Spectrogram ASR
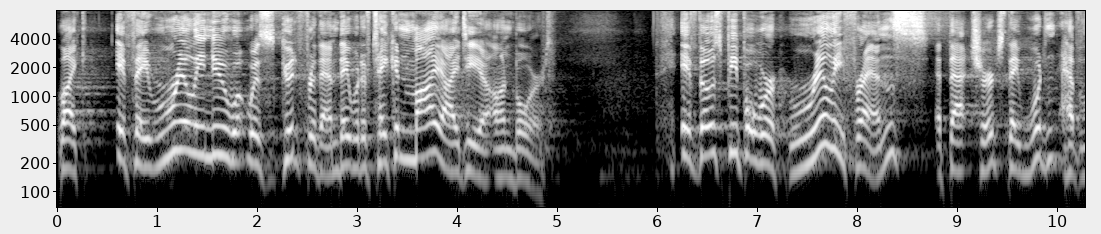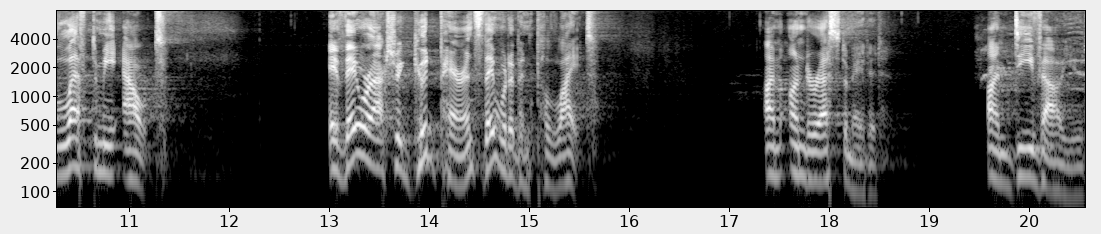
Like, if they really knew what was good for them, they would have taken my idea on board. If those people were really friends at that church, they wouldn't have left me out. If they were actually good parents, they would have been polite. I'm underestimated. I'm devalued.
